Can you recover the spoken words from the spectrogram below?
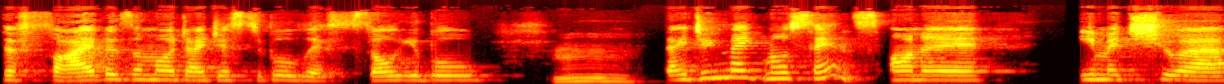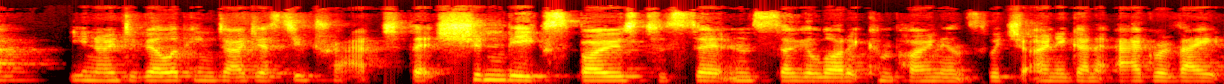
The fibers are more digestible, they're soluble. Mm. They do make more sense on a immature, you know, developing digestive tract that shouldn't be exposed to certain cellulotic components which are only going to aggravate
